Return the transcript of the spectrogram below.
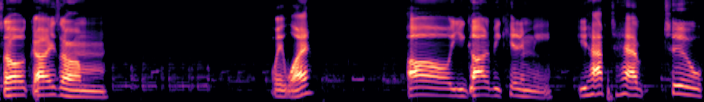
So, guys, um... Wait, what? Oh, you gotta be kidding me. You have to have two...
